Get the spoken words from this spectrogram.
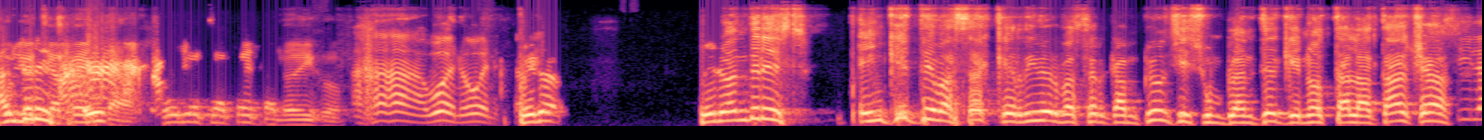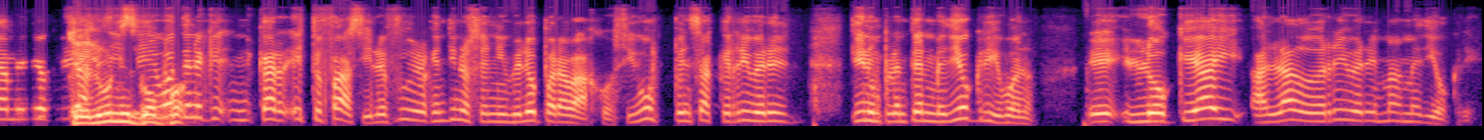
Julio, Andrés, Chapeta, Julio Chapeta lo dijo. Ah, bueno, bueno. pero, pero Andrés, ¿en qué te basás que River va a ser campeón si es un plantel que no está a la talla? Si la mediocridad, que el único si vos po- tenés que, Car, esto es fácil, el fútbol argentino se niveló para abajo. Si vos pensás que River tiene un plantel mediocre, bueno, eh, lo que hay al lado de River es más mediocre.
